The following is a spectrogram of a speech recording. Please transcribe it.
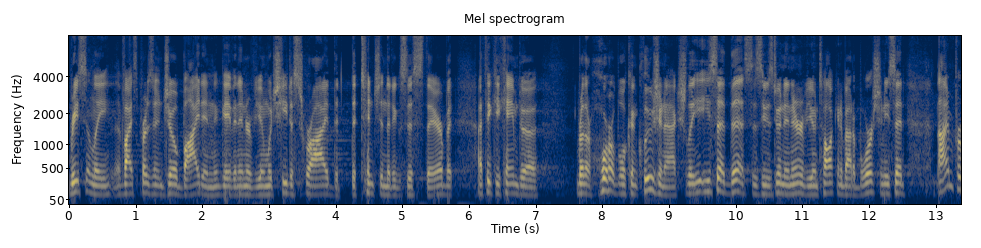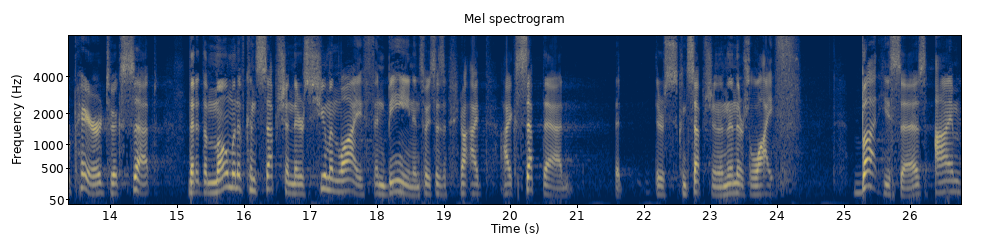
recently, uh, Vice President Joe Biden gave an interview in which he described the, the, tension that exists there, but I think he came to a rather horrible conclusion, actually. He said this as he was doing an interview and talking about abortion. He said, I'm prepared to accept that at the moment of conception there's human life and being. And so he says, you know, I, I accept that, that there's conception and then there's life. But, he says, I'm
